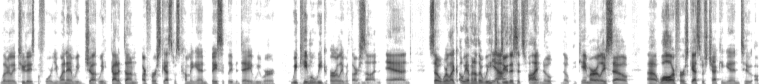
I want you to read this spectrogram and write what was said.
literally 2 days before you went in. We just we got it done. Our first guest was coming in basically the day we were we came a week early with our mm-hmm. son and so we're like, "Oh, we have another week yeah. to do this. It's fine." Nope. Nope, he came early. So uh, while our first guest was checking in to a,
